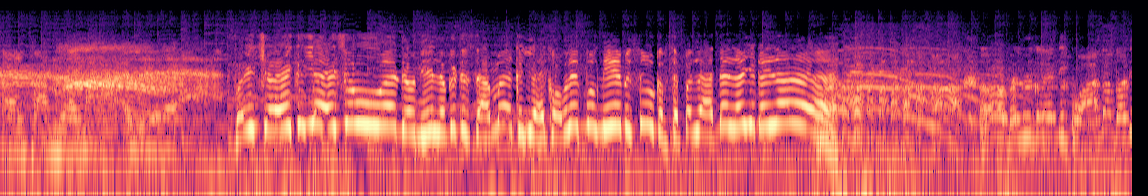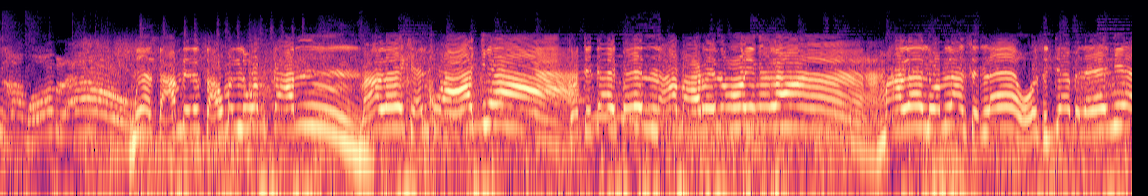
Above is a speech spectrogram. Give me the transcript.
เป็นความด้วยมา ไฟเฉยขยายสู้เดี๋ยวนี้เราก็จะสามารถขยายของเล่นพวกนี้ไปสู้กับสัตว์ประหลาดได้แล้วยังไงล่ะ เออไปลุยกันเลยดีกว่าตอนที่ข้าพร้อมแล้ว เมื่อสามไดโนเสาร์มันรวมกัน มาเลยแขนขวาย่าก็จะได้เป็นอาบาเรโนยังไงล่ะ มาแล้วรวมร่างเสร็จแล้วโอ้สุดยอดไปเลยเนี่ย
